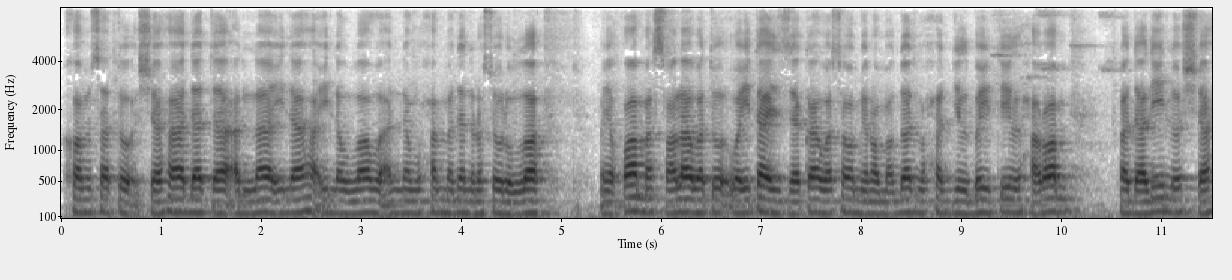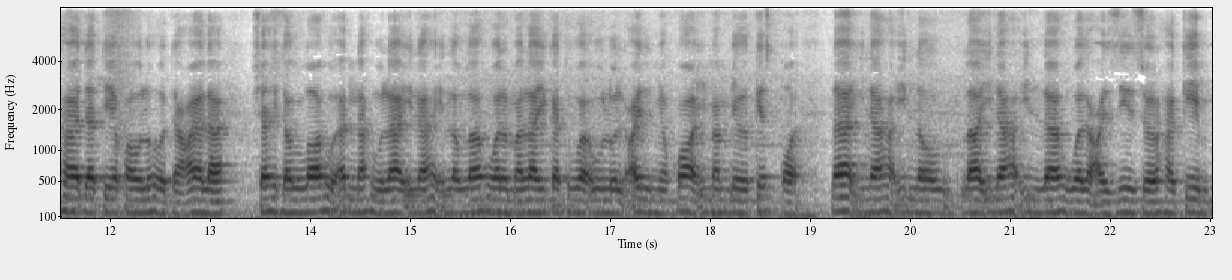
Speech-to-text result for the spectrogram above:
خمسة شهادة أن لا إله إلا الله وأن محمدا رسول الله وإقام الصلاة وإيتاء الزكاة وصوم رمضان وحج البيت الحرام فدليل الشهادة قوله تعالى شهد الله أنه لا إله إلا الله والملائكة وأولو العلم قائما بالقسط لا إله إلا لا إله إلا هو العزيز الحكيم.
